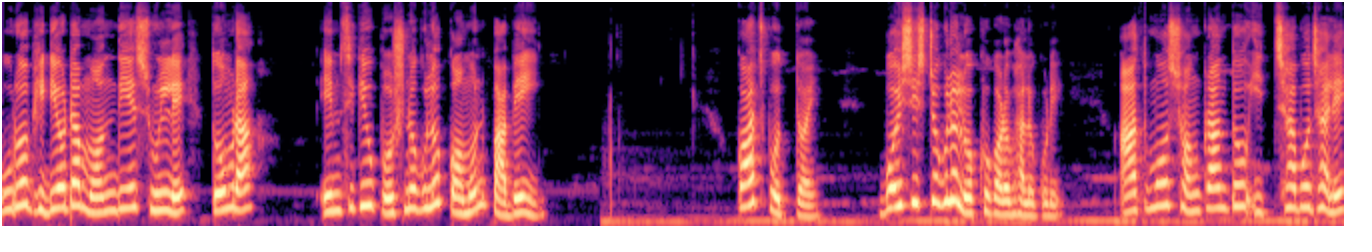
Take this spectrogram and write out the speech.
পুরো ভিডিওটা মন দিয়ে শুনলে তোমরা এমসিকিউ প্রশ্নগুলো কমন পাবেই। কচ প্রত্যয় বৈশিষ্ট্যগুলো লক্ষ্য করো ভালো করে। আত্ম সংক্রান্ত ইচ্ছা বোঝালে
